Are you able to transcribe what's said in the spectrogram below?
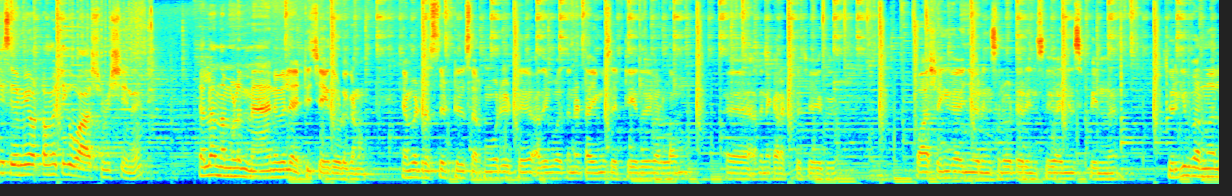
ഈ സെമി ഓട്ടോമാറ്റിക് വാഷിംഗ് മെഷീന് എല്ലാം നമ്മൾ മാനുവലായിട്ട് ചെയ്ത് കൊടുക്കണം. നമ്മൾ ഡ്രസ്സ് ഇട്ട് സർഫ് ബോർഡ് ഇട്ട് അതേപോലെ തന്നെ ടൈം സെറ്റ് ചെയ്ത് വെള്ളം അതിനെ കറക്റ്റ് ചെയ്ത്. വാഷിങ് കഴിഞ്ഞ് റിൻസിലോട്ട് റിൻസ് കഴിഞ്ഞ് സ്പിന്ന് ചുരുക്കി പറഞ്ഞാൽ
